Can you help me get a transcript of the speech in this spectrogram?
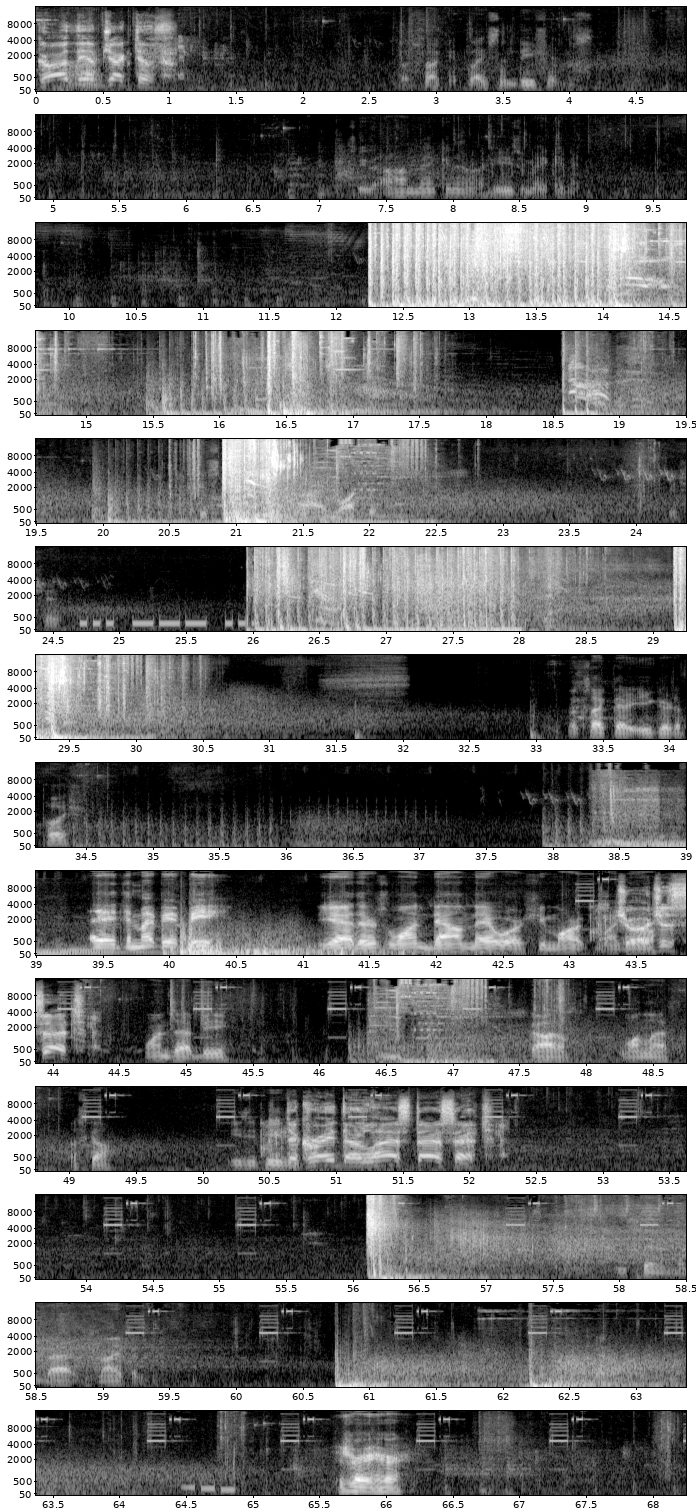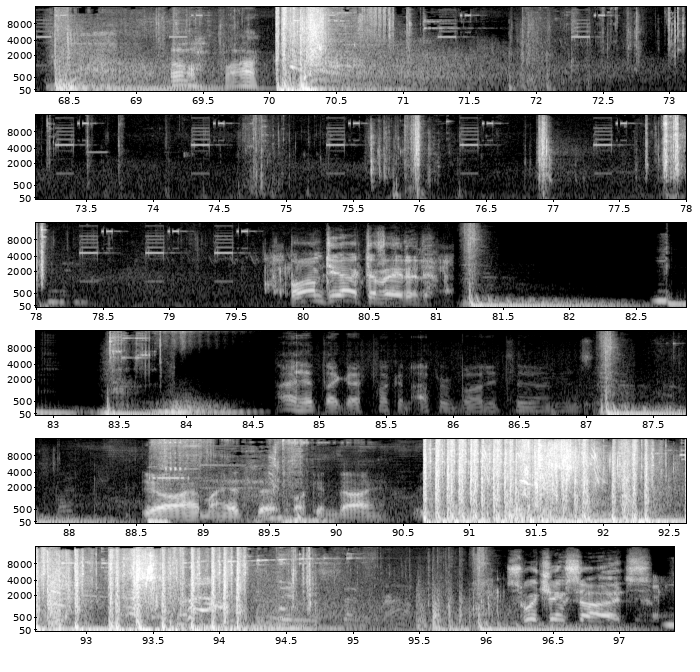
Guard the objective. let's fucking play some defense. It's either I'm making it or he's making it. He's still inside, watch it. Good shit. Looks like they're eager to push. Hey, they might be a B. Yeah, there's one down there where she marked. My girl. Charges set. One's at B. Got him. One left. Let's go. Easy peasy. Degrade their last asset. He's sitting in the back sniping. He's right here. Oh fuck! Bomb deactivated. I hit that guy fucking upper body too. I was like, Yeah, I had my headset fucking die. "Didn't even send round." Switching sides. I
